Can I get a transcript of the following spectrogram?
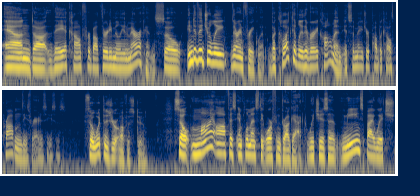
and uh, they account for about 30 million Americans. So individually, they're infrequent, but collectively, they're very common. It's a major public health problem, these rare diseases. So what does your office do? So my office implements the Orphan Drug Act, which is a means by which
